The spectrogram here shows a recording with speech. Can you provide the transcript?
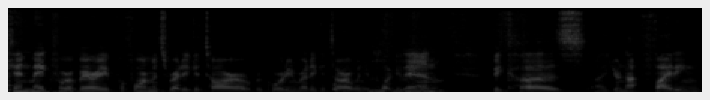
can make for a very performance ready guitar or recording ready guitar when you plug it Mhm. in because uh, you're not fighting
